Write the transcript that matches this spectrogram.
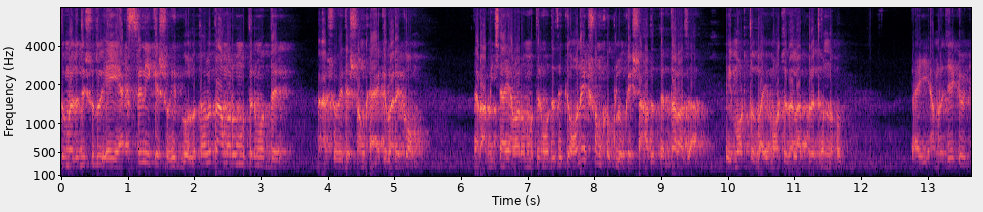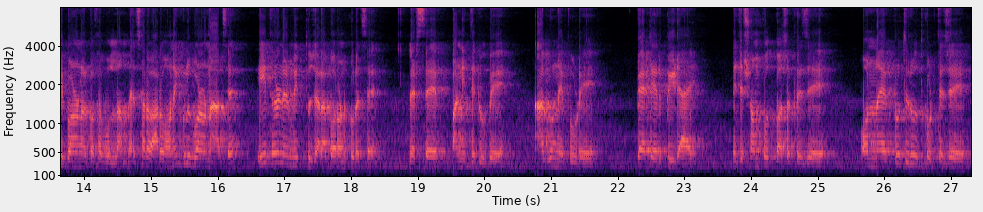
তোমরা যদি শুধু এই এক শ্রেণীকে শহীদ বলো, তাহলে তো আমার উন্মতের মধ্যে শহীদের সংখ্যা একেবারে কম। আর আমি চাই আমার উন্মতের মধ্যে থেকে অনেক সংখ্যক লোক এই শাহাদতের দরাজা, এই মর্তবা, এই মর্যাদা লাভ করে ধন্য হোক। তাই আমরা যে কেউ একটি বর্ণনার কথা বললাম, এছাড়াও আরও অনেকগুলো বর্ণনা আছে। এই ধরনের মৃত্যু যারা বরণ করেছে লেটসে পানিতে ডুবে, আগুনে পুড়ে, পেটের পীড়ায়, নিজের সম্পদ বাঁচাতে যে অন্যায়ের প্রতিরোধ করতে যে,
